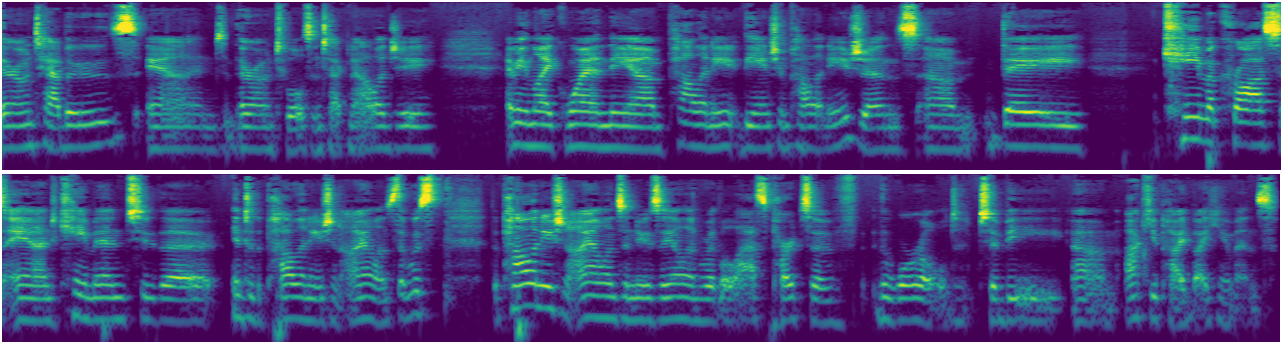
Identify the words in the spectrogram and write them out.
their own taboos and their own tools and technology. I mean, like when the um, Polyne- the ancient Polynesians, um, they came across and came into the into the Polynesian islands. That was the Polynesian islands in New Zealand were the last parts of the world to be um, occupied by humans,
